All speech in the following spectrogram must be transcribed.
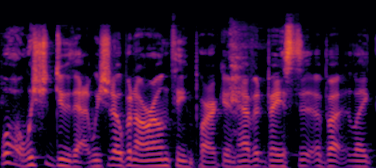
Whoa, we should do that. We should open our own theme park and have it based about like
